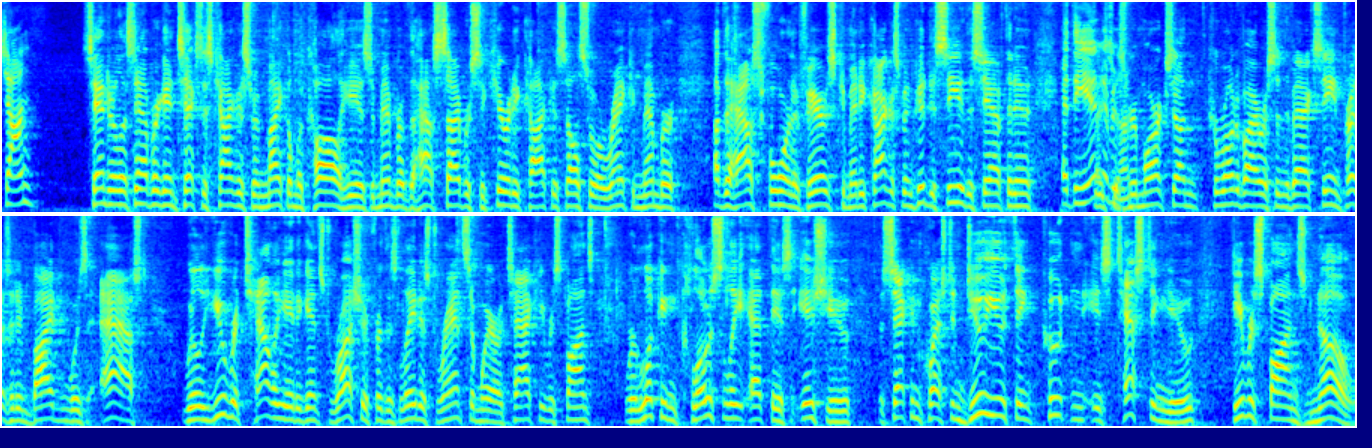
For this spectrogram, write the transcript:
John? Sandra, let's now bring in Texas Congressman Michael McCaul. He is a member of the House Cybersecurity Caucus, also a ranking member of the House Foreign Affairs Committee. Congressman, good to see you this afternoon. At the end Thanks, of his John. remarks on coronavirus and the vaccine, President Biden was asked, Will you retaliate against Russia for this latest ransomware attack? He responds, We're looking closely at this issue. The second question, Do you think Putin is testing you? He responds, No.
